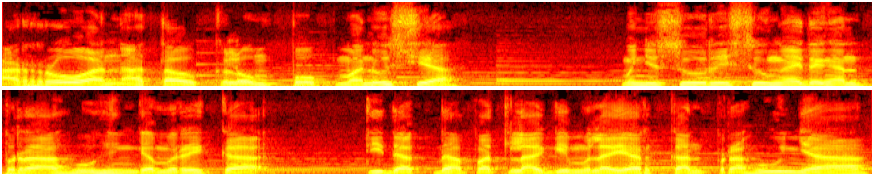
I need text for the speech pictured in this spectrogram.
arroan atau kelompok manusia menyusuri sungai dengan perahu hingga mereka tidak dapat lagi melayarkan perahunya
